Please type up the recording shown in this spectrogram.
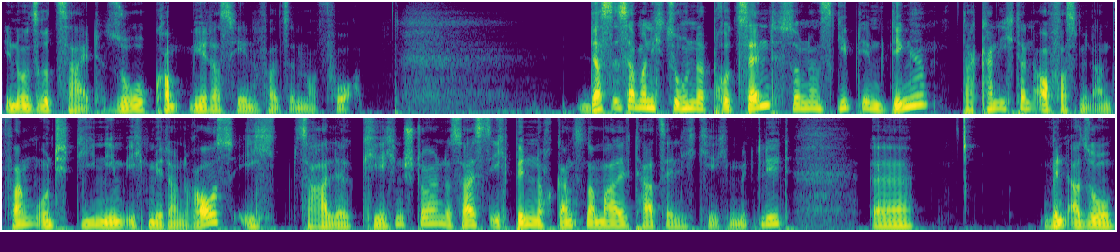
in unsere Zeit. So kommt mir das jedenfalls immer vor. Das ist aber nicht zu 100 Prozent, sondern es gibt eben Dinge, da kann ich dann auch was mit anfangen und die nehme ich mir dann raus. Ich zahle Kirchensteuern, das heißt, ich bin noch ganz normal tatsächlich Kirchenmitglied. Äh, bin also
